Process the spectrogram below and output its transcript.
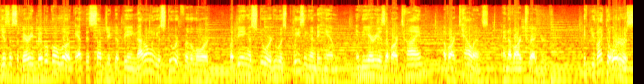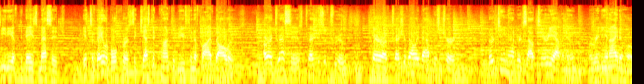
gives us a very biblical look at this subject of being not only a steward for the Lord, but being a steward who is pleasing unto Him in the areas of our time, of our talents, and of our treasures. If you'd like to order a CD of today's message, it's available for a suggested contribution of $5. Our address is Treasures of Truth, care of Treasure Valley Baptist Church, 1300 South Terry Avenue, Meridian, Idaho,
